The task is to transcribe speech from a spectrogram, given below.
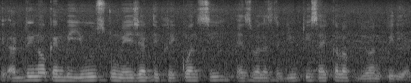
The Arduino can be used to measure the frequency as well as the duty cycle of given period.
